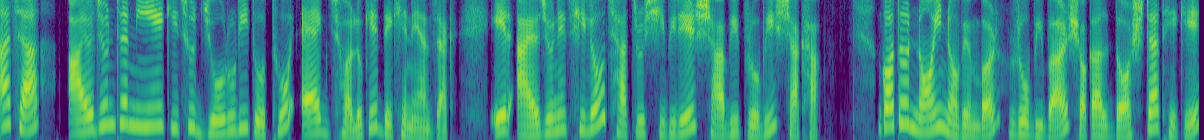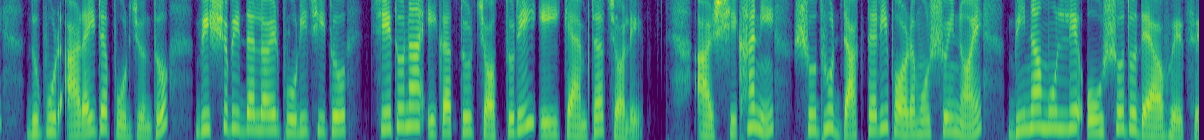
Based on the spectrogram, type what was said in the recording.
আচ্ছা আয়োজনটা নিয়ে কিছু জরুরি তথ্য এক ঝলকে দেখে নেওয়া যাক। এর আয়োজনে ছিল ছাত্র শিবিরের সাবিপ্রবির শাখা। গত নয় নভেম্বর, রবিবার সকাল দশটা থেকে দুপুর আড়াইটা পর্যন্ত বিশ্ববিদ্যালয়ের পরিচিত চেতনা একাত্তর চত্বরেই এই ক্যাম্পটা চলে। আর সেখানে শুধু ডাক্তারি পরামর্শই নয়, বিনামূল্যে ঔষধও দেওয়া হয়েছে।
